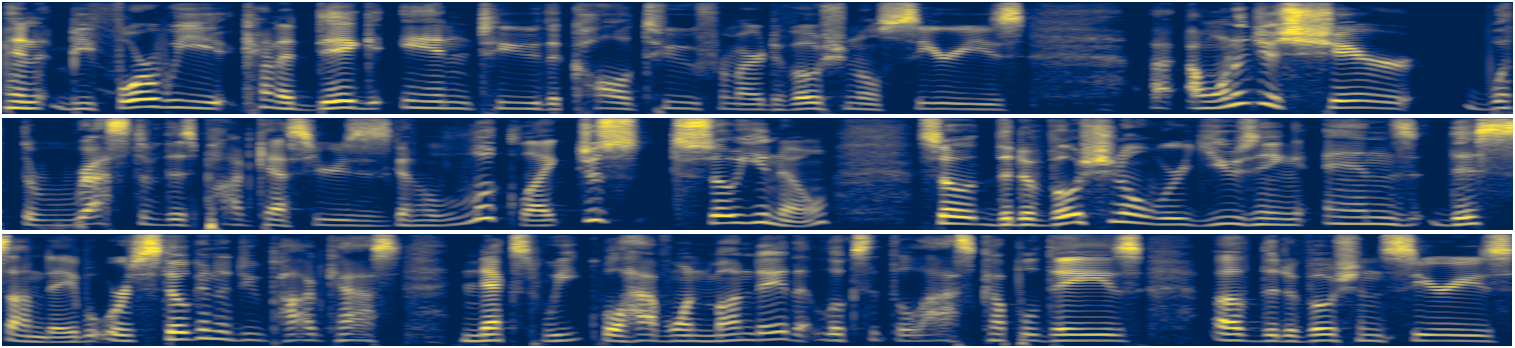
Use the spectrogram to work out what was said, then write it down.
And before we kind of dig into the call to from our devotional series, I, I want to just share what the rest of this podcast series is going to look like, just so you know. So, the devotional we're using ends this Sunday, but we're still going to do podcasts next week. We'll have one Monday that looks at the last couple days of the devotion series.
